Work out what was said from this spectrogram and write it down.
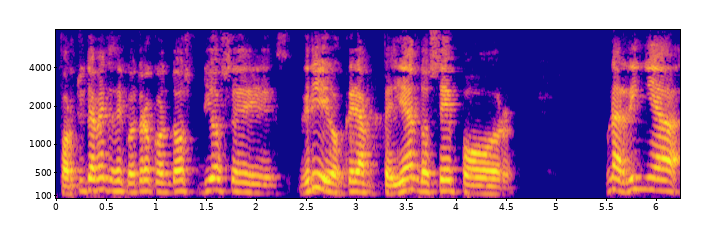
Fortuitamente se encontró con dos dioses griegos que eran peleándose por una riña,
